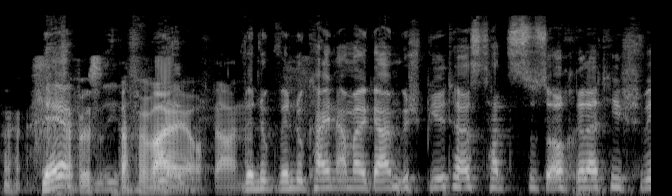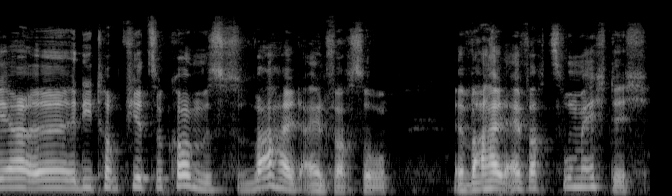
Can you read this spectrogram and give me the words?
Ja, ja. dafür, ist, dafür war er ja auch da. Ne? Wenn du, wenn du kein Amalgam gespielt hast, hattest du es auch relativ schwer, äh, in die Top 4 zu kommen. Es war halt einfach so. Er war halt einfach zu mächtig.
